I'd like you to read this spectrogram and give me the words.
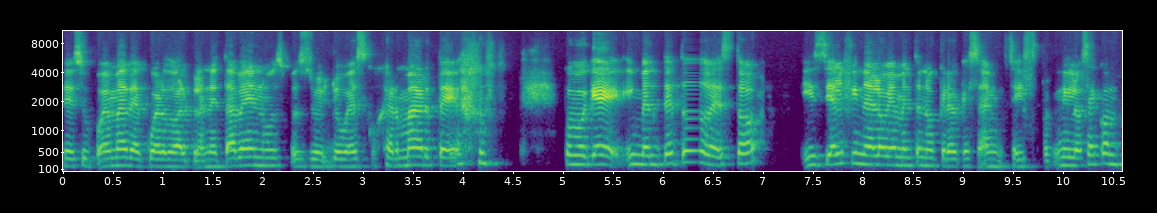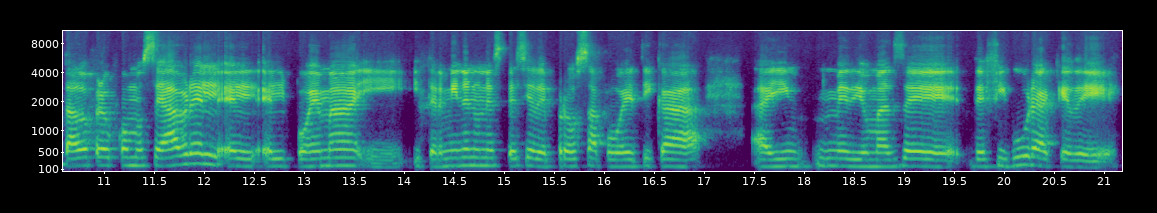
de, su poema de acuerdo al planeta Venus, pues yo, voy a escoger Marte. como que inventé todo esto y sí, al final obviamente no creo que sean seis, ni los he contado, pero como se abre el, poema y, termina en una especie de prosa poética ahí medio más de, figura que, de,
